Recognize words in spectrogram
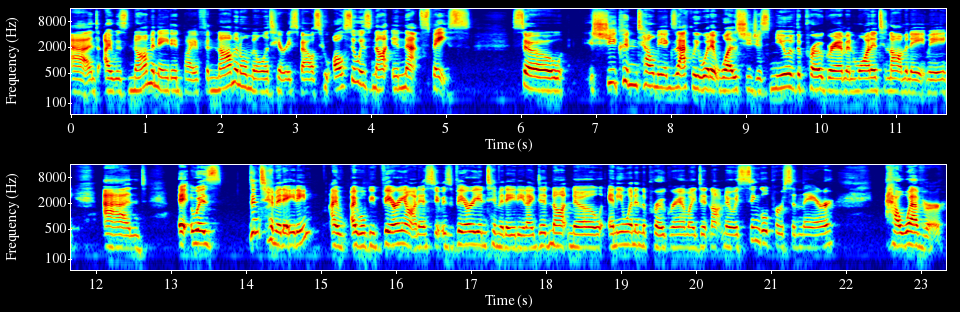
And I was nominated by a phenomenal military spouse who also is not in that space. So she couldn't tell me exactly what it was. She just knew of the program and wanted to nominate me. And it was intimidating. I, I will be very honest. It was very intimidating. I did not know anyone in the program, I did not know a single person there. However,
